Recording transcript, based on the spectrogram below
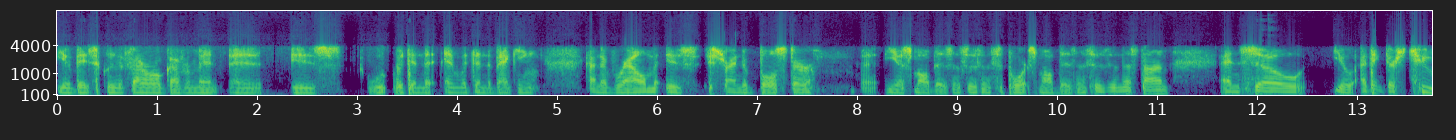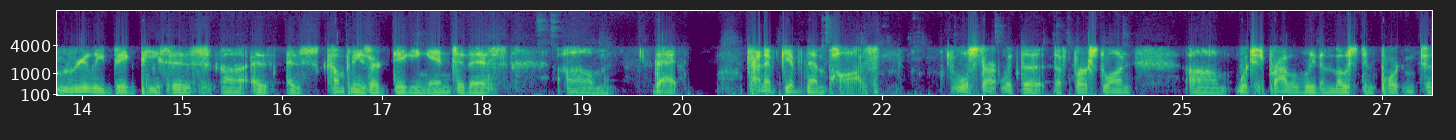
you know basically the federal government uh, is within the and within the banking kind of realm is is trying to bolster uh, you know small businesses and support small businesses in this time. And so you know I think there's two really big pieces uh, as as companies are digging into this um, that kind of give them pause we'll start with the the first one, um, which is probably the most important to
